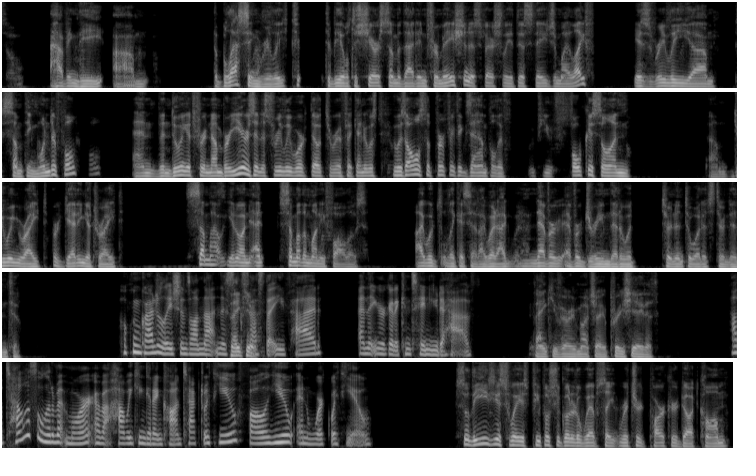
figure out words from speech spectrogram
having the, um, the blessing really to, to be able to share some of that information, especially at this stage in my life, is really um, something wonderful. And been doing it for a number of years, and it's really worked out terrific. And it was it was almost a perfect example. If if you focus on um, doing right or getting it right, somehow you know, and, and, some of the money follows. I would, like I said, I would I would never ever dream that it would turn into what it's turned into. Well, congratulations on that and the Thank success you. that you've had, and that you're going to continue to have. Thank you very much. I appreciate it. Now, tell us a little bit more about how we can get in contact with you, follow you, and work with you. So, the easiest way is people should go to the website, richardparker.com.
